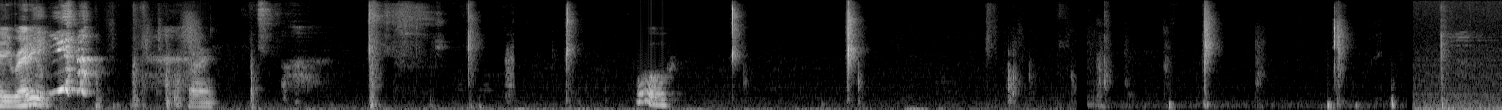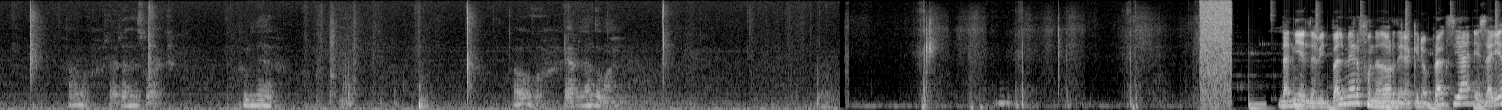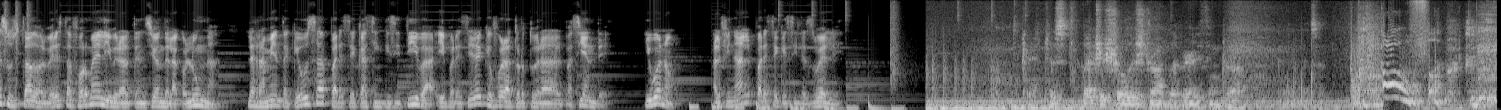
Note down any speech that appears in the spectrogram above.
Okay, you ready? Yeah. All right. Ooh. Oh, that does work. Who knew? Oh, got another one. Daniel David Palmer, fundador de la quiropraxia, estaría asustado al ver esta forma de liberar tensión de la columna. La herramienta que usa parece casi inquisitiva y pareciera que fuera a torturar al paciente. Y bueno, al final parece que sí les duele. Okay, just let your shoulders drop, let everything drop. Okay, that's it. Oh, fuck.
